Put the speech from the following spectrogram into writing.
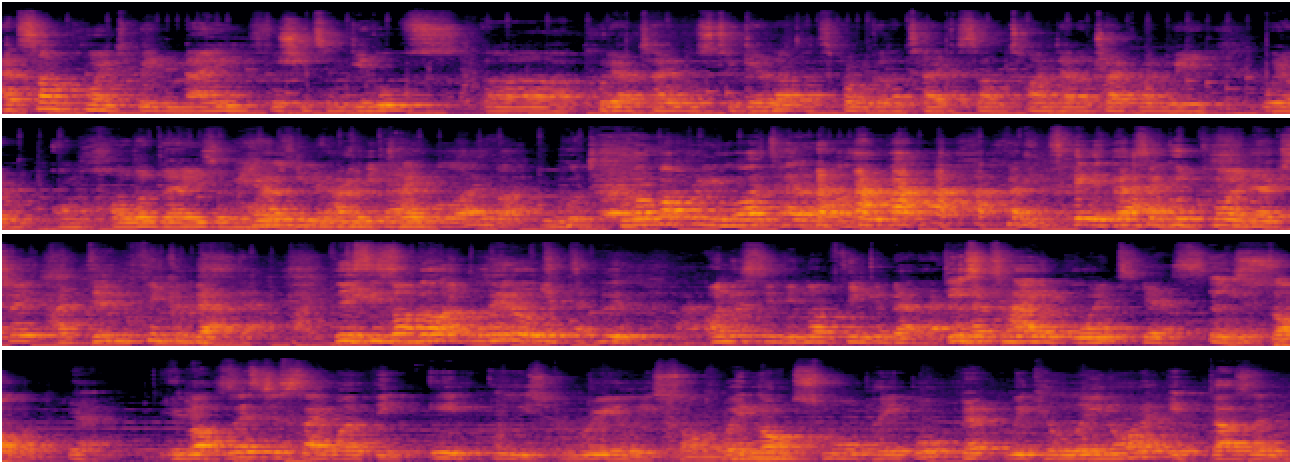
at some point we may, for shits and giggles, uh, put our tables together. That's probably going to take some time down the track when we we're on holidays and we How have you to have bring a table over? Because I'm not bringing my table over. I can tell you That's a good point, actually. I didn't think about that. This Did is not little. Yeah, It's good. Honestly did not think about that. This and that's table point. Yes. It's solid. yeah. It But is. let's just say one thing, it is really solid. We're Mhm. not small people. Yep. We can lean on it. It doesn't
